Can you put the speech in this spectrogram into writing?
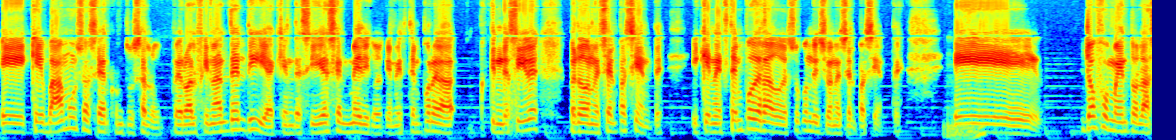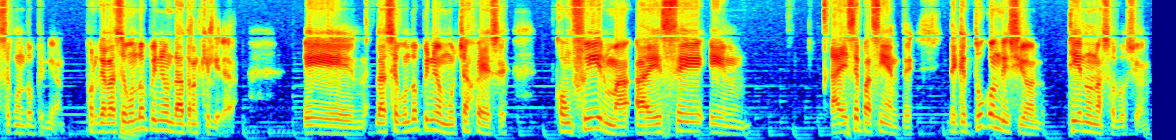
eh, qué vamos a hacer con tu salud, pero al final del día quien decide es el médico, quien, esté empoderado, quien decide, perdón, es el paciente y quien esté empoderado de su condición es el paciente. Eh, yo fomento la segunda opinión, porque la segunda opinión da tranquilidad. la segunda opinión muchas veces confirma a ese, a ese paciente de que tu condición tiene una solución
